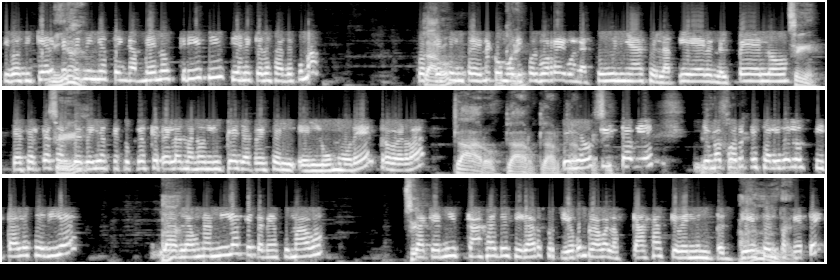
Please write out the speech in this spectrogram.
Digo, si quiere que ese niño tenga menos crisis, tiene que dejar de fumar porque se impregna, como dijo el borrego, en las uñas, en la piel, en el pelo. Sí. Te acercas al bebé y que tú crees que trae las manos limpias, ya traes el, humo dentro, ¿verdad? Claro, claro, claro. Y yo, sí, está bien. Yo me acuerdo que salí del hospital ese día, le hablé a una amiga que también fumaba, saqué mis cajas de cigarros, porque yo compraba las cajas que venden 10 en paquete.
